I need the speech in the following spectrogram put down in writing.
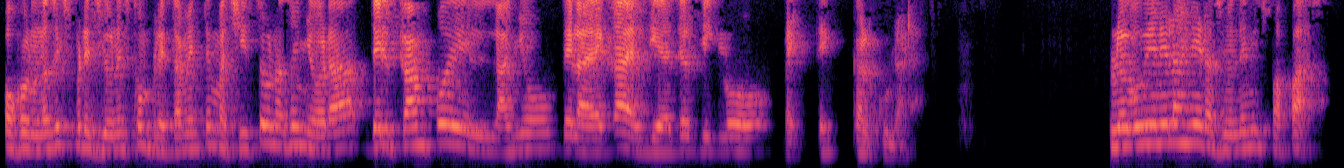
o con unas expresiones completamente machistas, una señora del campo del año, de la década del 10 del siglo XX, calcularás. Luego viene la generación de mis papás,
